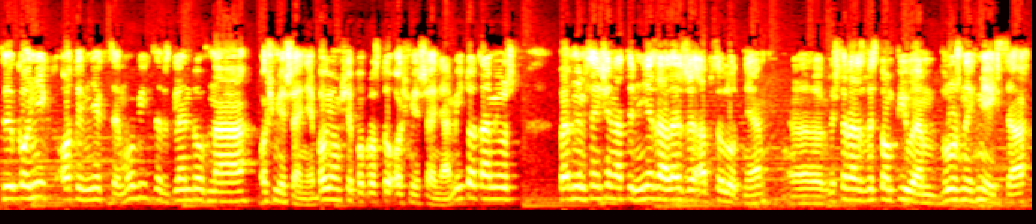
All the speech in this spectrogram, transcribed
tylko nikt o tym nie chce mówić ze względów na ośmieszenie. Boją się po prostu ośmieszenia. Mi to tam już pewnym sensie na tym nie zależy absolutnie, e, gdyż teraz wystąpiłem w różnych miejscach,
